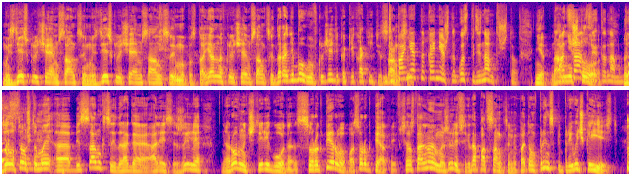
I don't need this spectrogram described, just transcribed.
мы здесь включаем санкции, мы здесь включаем санкции, мы постоянно включаем санкции. Да ради бога, вы включайте какие хотите санкции. Да понятно, конечно. Господи, нам-то что? Нет, нам От не что. нам. Но дело в том, Господи. что мы э, без санкций, дорогая Олеся, жили ровно 4 года. С 41 по 45. Все остальное мы жили всегда под санкциями. Поэтому, в принципе, привычка есть. Э,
